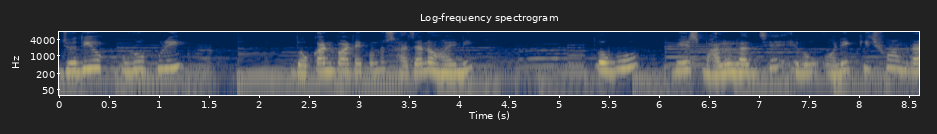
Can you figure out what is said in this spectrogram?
যদিও পুরোপুরি দোকানপাট এখনও সাজানো হয়নি, তবু বেশ ভালো লাগছে এবং অনেক কিছু আমরা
